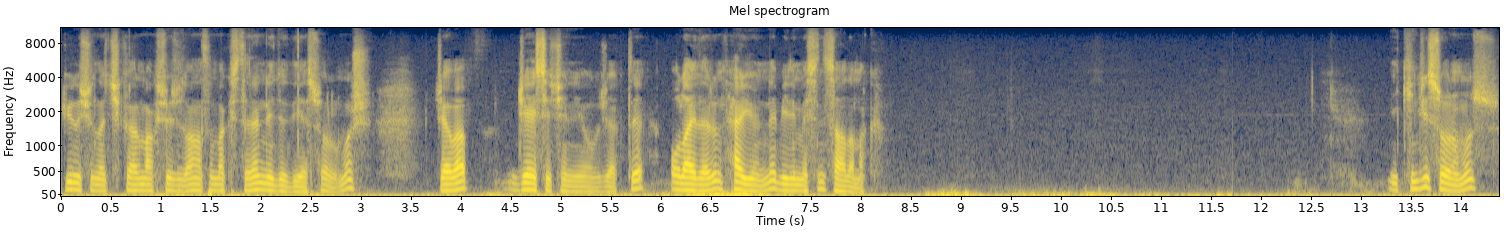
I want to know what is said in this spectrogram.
Gün ışığına çıkarmak sözü anlatılmak istenen nedir diye sorulmuş. Cevap C seçeneği olacaktı. Olayların her yönüne bilinmesini sağlamak. İkinci sorumuz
